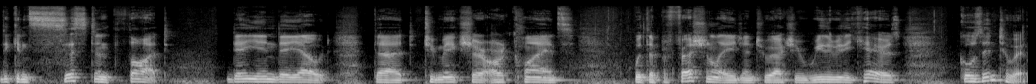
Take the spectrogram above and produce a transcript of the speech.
the consistent thought day in day out that to make sure our clients with a professional agent who actually really really cares goes into it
